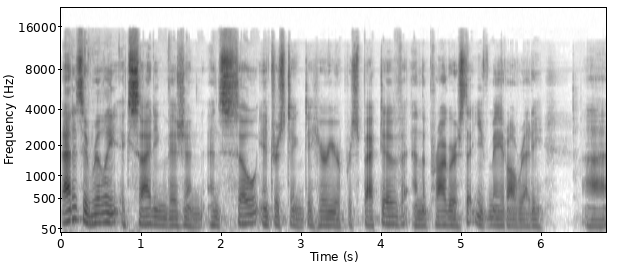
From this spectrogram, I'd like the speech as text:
That is a really exciting vision and so interesting to hear your perspective and the progress that you've made already uh,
